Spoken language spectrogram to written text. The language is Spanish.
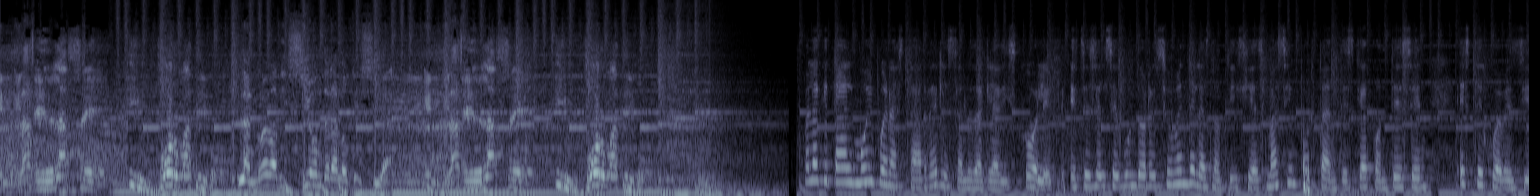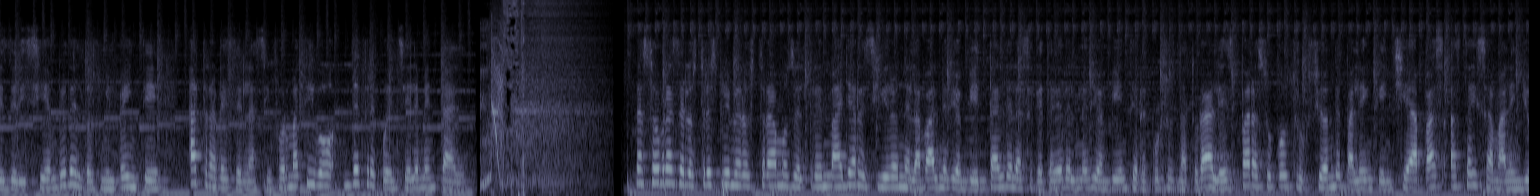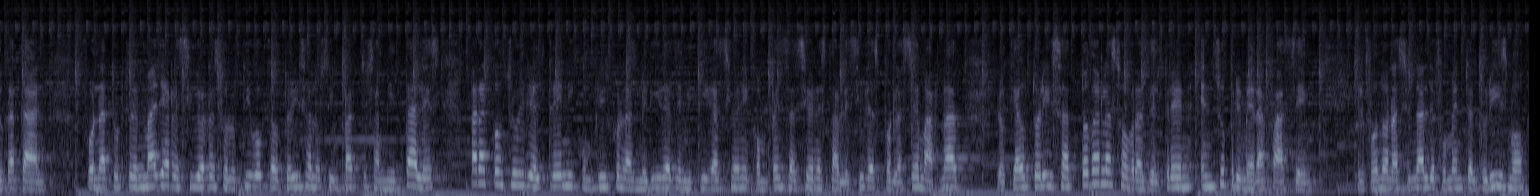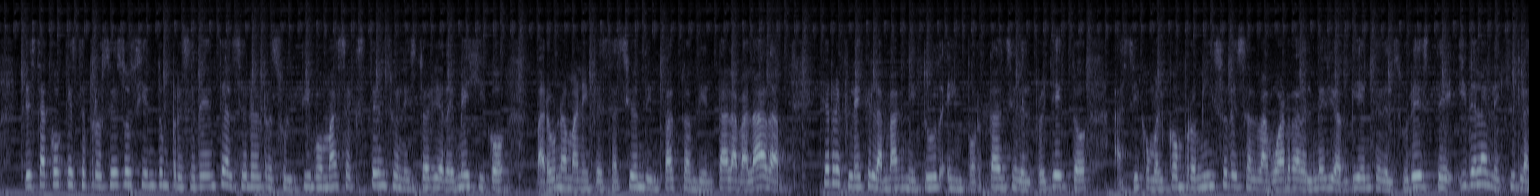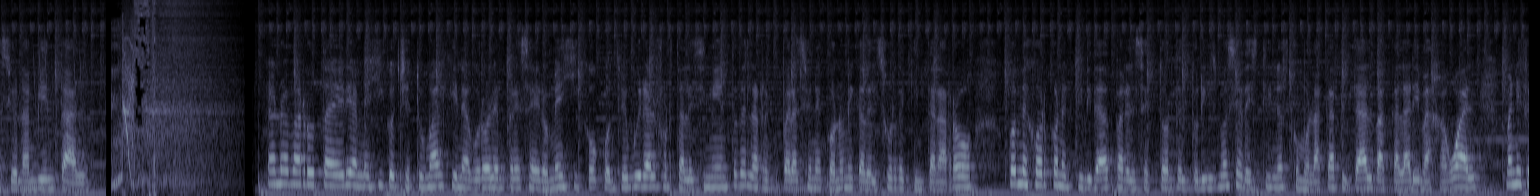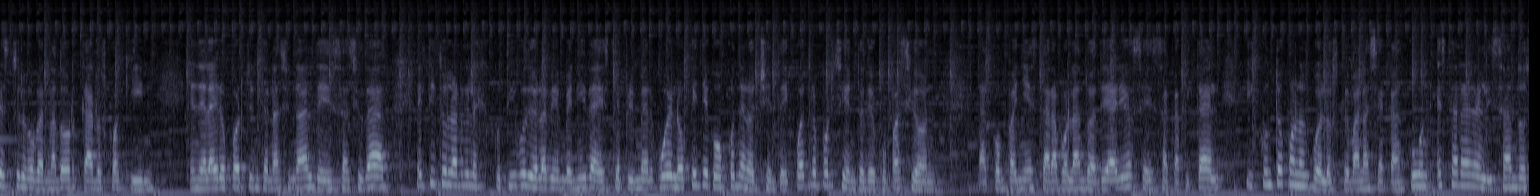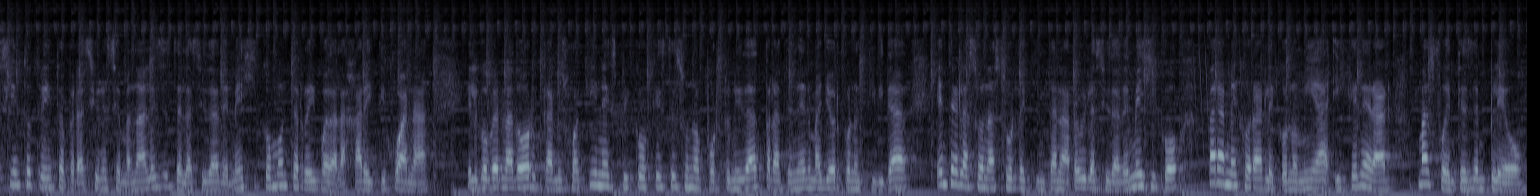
Enlace. Enlace informativo. La nueva edición de la noticia. Enlace. Enlace informativo. Hola, ¿qué tal? Muy buenas tardes. Les saluda Gladys Kolev. Este es el segundo resumen de las noticias más importantes que acontecen este jueves 10 de diciembre del 2020 a través del enlace informativo de Frecuencia Elemental. Las obras de los tres primeros tramos del tren Maya recibieron el aval medioambiental de la Secretaría del Medio Ambiente y Recursos Naturales para su construcción de Palenque en Chiapas hasta Izamal en Yucatán. Fonatur Tren Maya recibió el resolutivo que autoriza los impactos ambientales para construir el tren y cumplir con las medidas de mitigación y compensación establecidas por la Semarnat, lo que autoriza todas las obras del tren en su primera fase. El Fondo Nacional de Fomento al Turismo destacó que este proceso siente un precedente al ser el resolutivo más extenso en la historia de México para una manifestación de impacto ambiental avalada, que refleje la magnitud e importancia del proyecto, así como el compromiso de salvaguarda del medio ambiente del sureste y de la legislación ambiental. La nueva ruta aérea México-Chetumal que inauguró la empresa Aeroméxico contribuirá al fortalecimiento de la recuperación económica del sur de Quintana Roo, con mejor conectividad para el sector del turismo hacia destinos como la capital, Bacalar y Majahual, manifestó el gobernador Carlos Joaquín. En el aeropuerto internacional de esa ciudad, el titular del Ejecutivo dio la bienvenida a este primer vuelo que llegó con el 84% de ocupación. La compañía estará volando a diario hacia esa capital y junto con los vuelos que van hacia Cancún estará realizando 130 operaciones semanales desde la Ciudad de México, Monterrey, Guadalajara y Tijuana. El gobernador Carlos Joaquín explicó que esta es una oportunidad para tener mayor conectividad entre la zona sur de Quintana Roo y la Ciudad de México para mejorar la economía y generar más fuentes de empleo.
